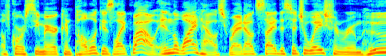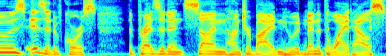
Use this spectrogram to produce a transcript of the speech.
of course, the American public is like, wow, in the White House, right outside the Situation Room. Whose is it? Of course, the president's son, Hunter Biden, who had been at the White House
